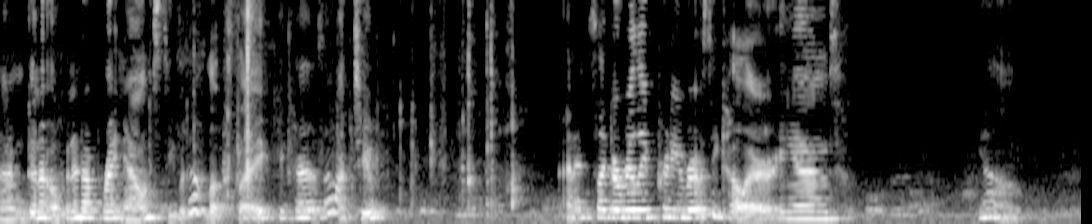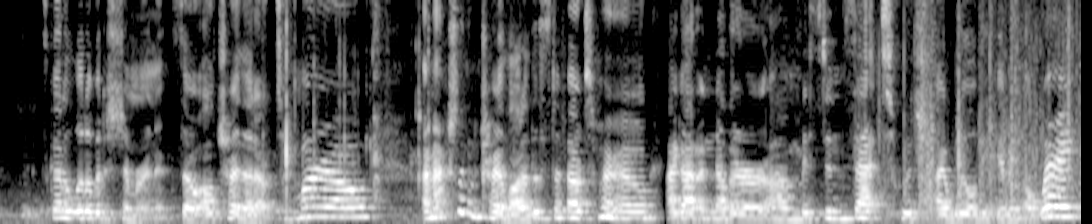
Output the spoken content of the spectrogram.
And I'm going to open it up right now and see what it looks like because I want to. And it's like a really pretty rosy color and yeah, it's got a little bit of shimmer in it. So I'll try that out tomorrow. I'm actually going to try a lot of this stuff out tomorrow. I got another um, Mist and Set, which I will be giving away.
